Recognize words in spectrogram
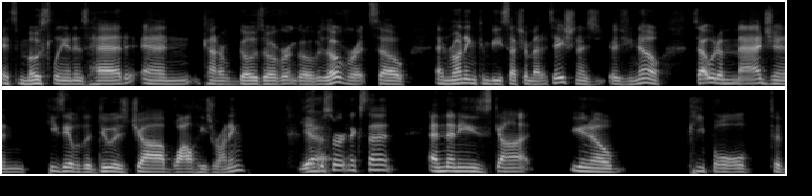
it's mostly in his head and kind of goes over and goes over it. So, and running can be such a meditation as as you know. So I would imagine he's able to do his job while he's running, yeah, to a certain extent, and then he's got you know people to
